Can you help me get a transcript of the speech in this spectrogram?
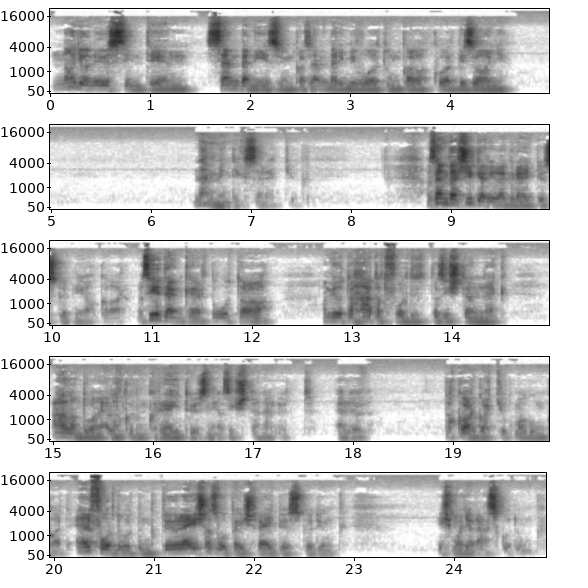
nagyon őszintén szembenézünk az emberi mi voltunkkal, akkor bizony nem mindig szeretjük. Az ember zsigerileg rejtőzködni akar. Az édenkert óta, amióta hátat fordított az Istennek, állandóan el akarunk rejtőzni az Isten előtt, elől. Takargatjuk magunkat, elfordultunk tőle, és azóta is rejtőzködünk, és magyarázkodunk.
